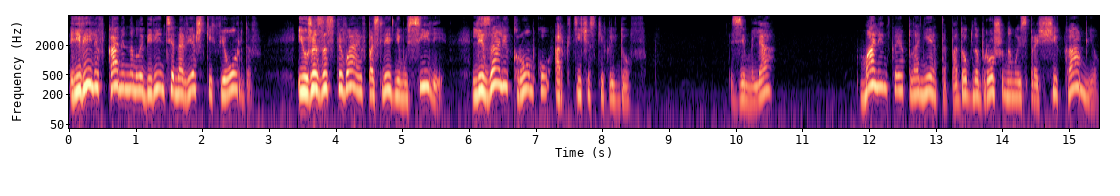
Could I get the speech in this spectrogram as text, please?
ревели в каменном лабиринте норвежских фьордов и, уже застывая в последнем усилии, лизали кромку арктических льдов. Земля, маленькая планета, подобно брошенному из прощи камню,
